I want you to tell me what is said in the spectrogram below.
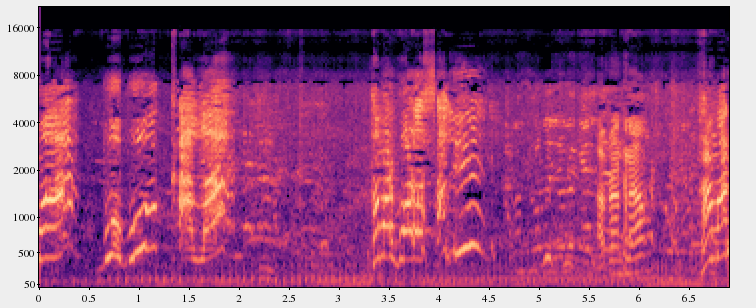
মা বুবু খালা আমার বড় শালি। আপনার নাম? আমার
